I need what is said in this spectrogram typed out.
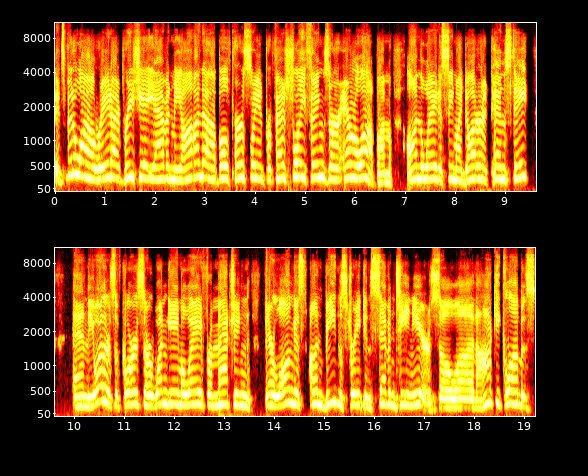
It's been a while, Reed. I appreciate you having me on, uh, both personally and professionally. Things are arrow up. I'm on the way to see my daughter at Penn State. And the Oilers, of course, are one game away from matching their longest unbeaten streak in 17 years. So uh, the hockey club is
